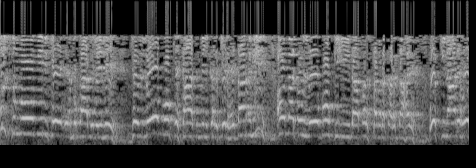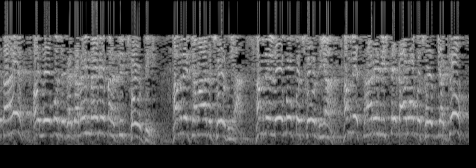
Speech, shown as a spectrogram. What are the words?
اس مومن کے مقابلے میں جو لوگوں کے ساتھ مل کر کے رہتا نہیں اور نہ تو لوگوں کی عیدا پر صبر کرتا ہے۔ وہ کنارے ہوتا ہے اور لوگوں سے کہتا بھائی میں نے مسجد چھوڑ دی۔ ہم نے جماعت چھوڑ دیا، ہم نے لوگوں کو چھوڑ دیا، ہم نے سارے رشتے داروں کو چھوڑ دیا۔ کیوں؟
